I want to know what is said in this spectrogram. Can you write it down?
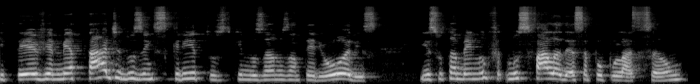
que teve metade dos inscritos que nos anos anteriores, isso também nos fala dessa população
